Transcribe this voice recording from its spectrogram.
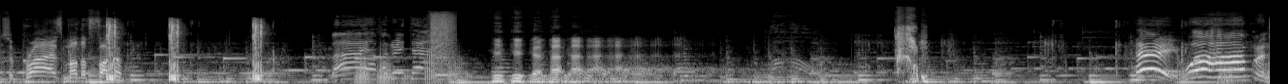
Surprise, motherfucker. Bye. Have a great time. what happened?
